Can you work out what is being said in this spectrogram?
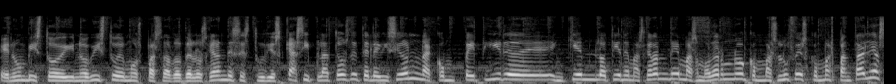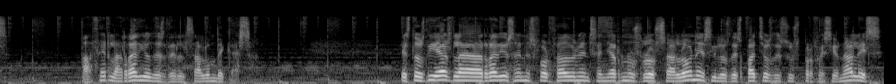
En un visto y no visto hemos pasado de los grandes estudios casi platos de televisión a competir eh, en quién lo tiene más grande, más moderno, con más luces, con más pantallas, a hacer la radio desde el salón de casa. Estos días las radios se han esforzado en enseñarnos los salones y los despachos de sus profesionales.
